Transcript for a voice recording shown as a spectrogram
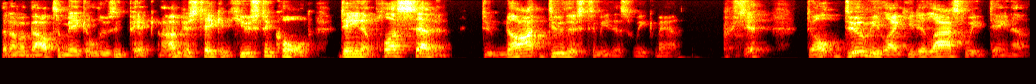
that I'm about to make a losing pick. And I'm just taking Houston cold. Dana plus seven. Do not do this to me this week, man. Don't do me like you did last week, Dana.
